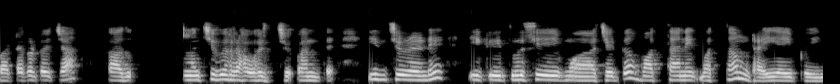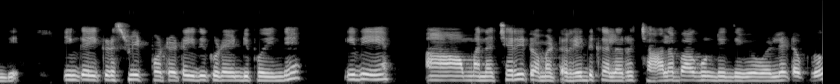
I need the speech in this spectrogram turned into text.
బట్టగొట్టొచ్చా బట్ట కాదు. మంచిగా రావచ్చు. అంతే. ఇది చూడండి. ఈ తులసి చెట్టు మొత్తానికి మొత్తం డ్రై అయిపోయింది. ఇంకా ఇక్కడ స్వీట్ పొటాటో ఇది కూడా ఎండిపోయింది. ఇది మన చెర్రీ టొమాటో రెడ్ కలర్ చాలా బాగుండింది వెళ్ళేటప్పుడు.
